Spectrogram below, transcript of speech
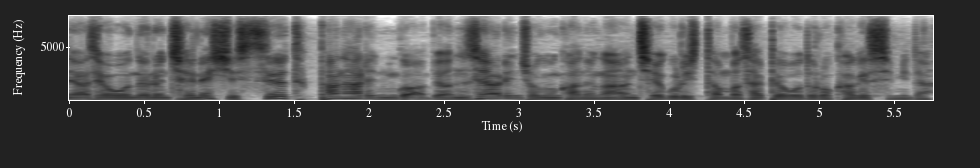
안녕하세요. 오늘은 제네시스 특판 할인과 면세 할인 적용 가능한 재고 리스트 한번 살펴보도록 하겠습니다.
